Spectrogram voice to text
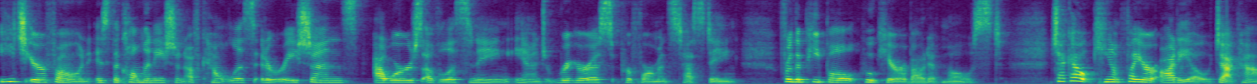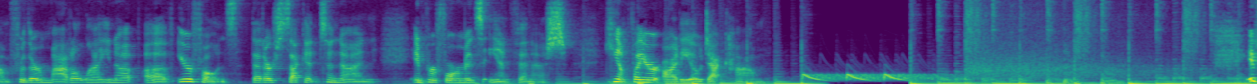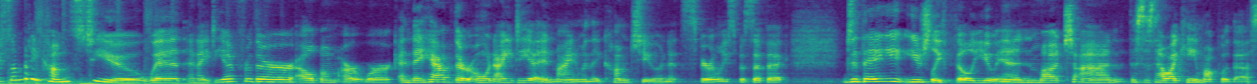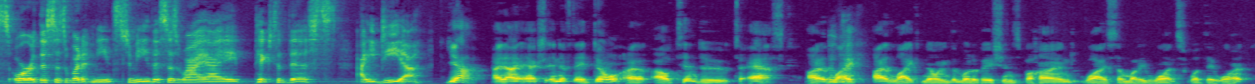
Each earphone is the culmination of countless iterations, hours of listening, and rigorous performance testing for the people who care about it most. Check out campfireaudio.com for their model lineup of earphones that are second to none in performance and finish. campfireaudio.com. If somebody comes to you with an idea for their album artwork and they have their own idea in mind when they come to you and it's fairly specific, do they usually fill you in much on this is how I came up with this or this is what it means to me this is why I picked this idea yeah and I actually and if they don't I, will tend to to ask I okay. like I like knowing the motivations behind why somebody wants what they want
